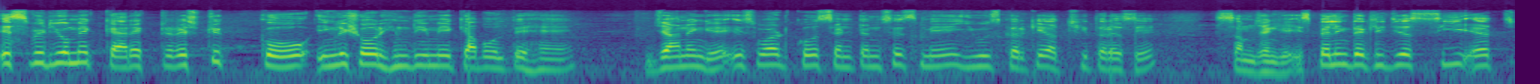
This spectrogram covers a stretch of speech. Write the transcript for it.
इस वीडियो में कैरेक्टरिस्टिक को इंग्लिश और हिंदी में क्या बोलते हैं, जानेंगे। इस वर्ड को सेंटेंसेस में यूज़ करके अच्छी तरह से समझेंगे। स्पेलिंग देख लीजिए। C H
